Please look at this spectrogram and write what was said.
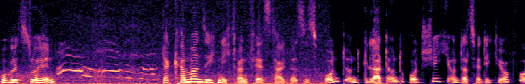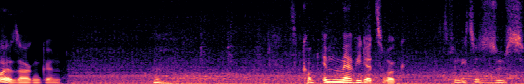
Wo willst du hin? Da kann man sich nicht dran festhalten. Das ist rund und glatt und rutschig und das hätte ich dir auch vorher sagen können. Sie kommt immer wieder zurück. Das finde ich so süß.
